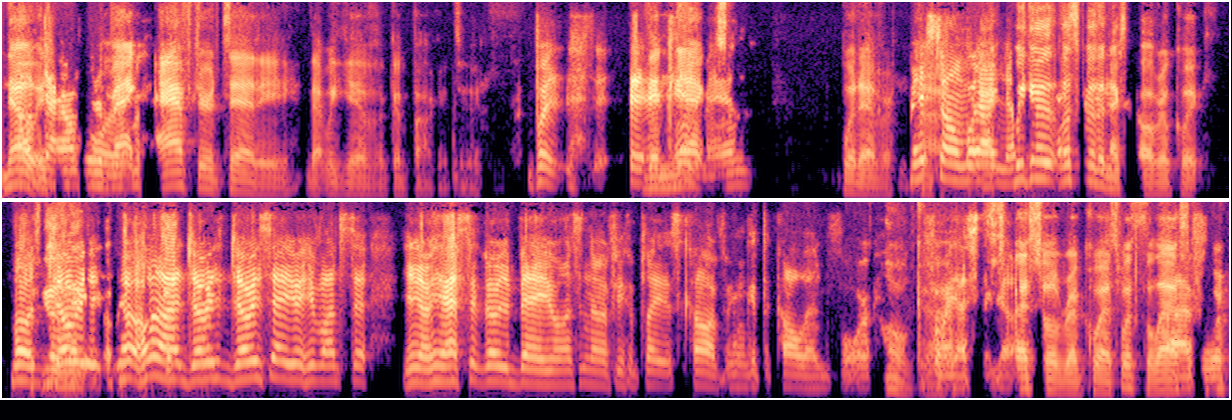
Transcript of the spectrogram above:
No, I'm it's down quarterback it. after Teddy that we give a good pocket to. But a- again, next- man, Whatever. based All on what All I know, we go. Let's go to the next call real quick. Well, Let's go to the Joey, no, hold on. Joey, Joey said he wants to, you know, he has to go to Bay. He wants to know if he can play his call, if we can get the call in before Oh before he god. has to go. Special request. What's the last Five, four?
